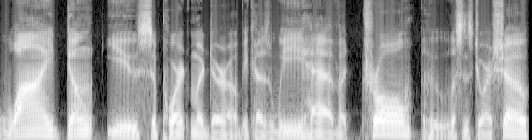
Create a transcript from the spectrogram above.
why don't you support Maduro? Because we have a troll who listens to our show,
